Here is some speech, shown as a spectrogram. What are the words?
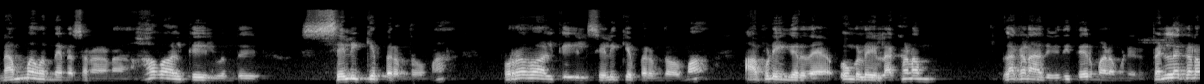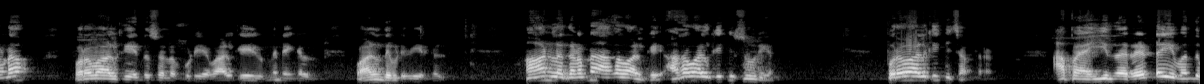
நம்ம வந்து என்ன சொன்னா வாழ்க்கையில் வந்து செழிக்க பிறந்தோமா? புற வாழ்க்கையில் செழிக்க பிறந்தோமா? அப்படிங்கிறத உங்களுடைய லக்கணம் லக்கணாதிபதி தீர்மானம் பண்ணிடும் பெண் லக்கணம்னா புற வாழ்க்கை என்று சொல்லக்கூடிய வாழ்க்கையை வந்து நீங்கள் வாழ்ந்து விடுவீர்கள். ஆண்ல லக்கணம்னா அக வாழ்க்கை அக வாழ்க்கைக்கு சூரியன் புற வாழ்க்கைக்கு சந்திரன். அப்ப இந்த ரெண்டையும் வந்து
